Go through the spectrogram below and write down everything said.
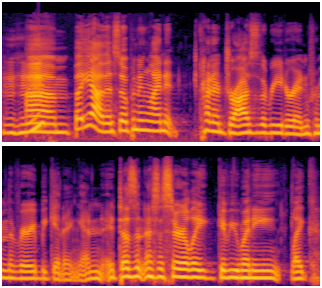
Mm-hmm. Um, but yeah, this opening line it kind of draws the reader in from the very beginning, and it doesn't necessarily give you any like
